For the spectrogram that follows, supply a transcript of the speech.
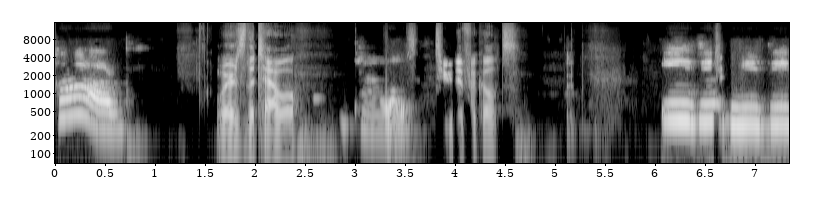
hard. Where's the towel? Towel. Too difficult. Easy peasy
